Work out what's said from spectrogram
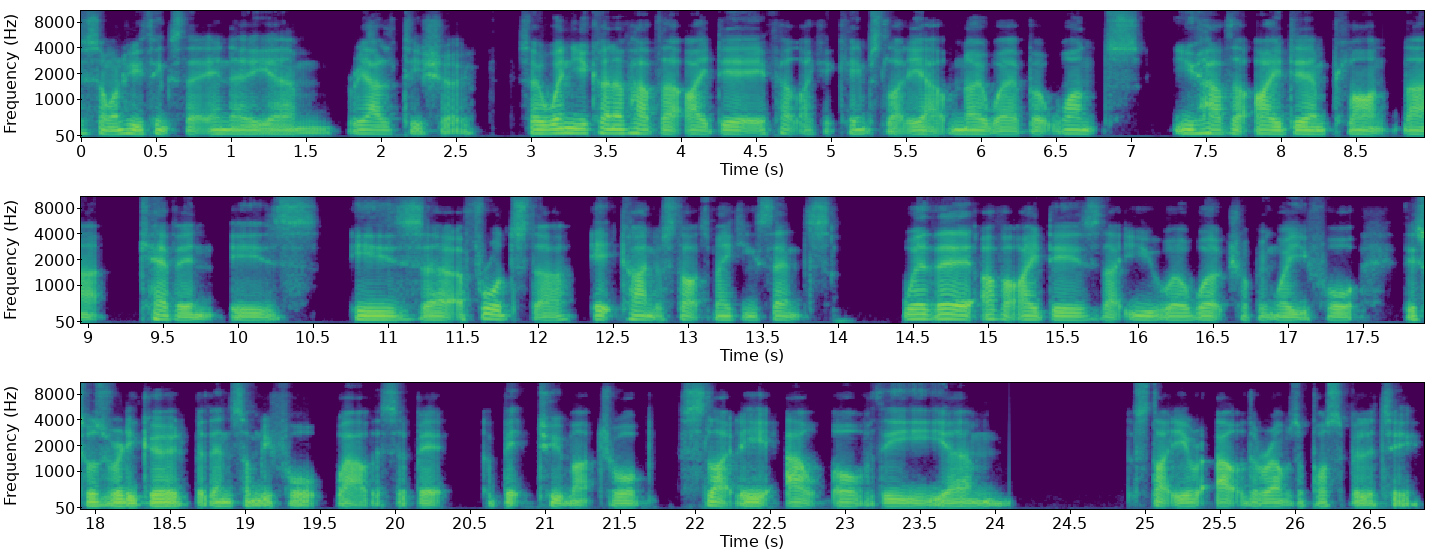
someone who thinks they're in a um reality show. So when you kind of have that idea it felt like it came slightly out of nowhere but once you have that idea and plant that kevin is is uh, a fraudster, it kind of starts making sense. Were there other ideas that you were workshopping where you thought this was really good, but then somebody thought, "Wow, this is a bit a bit too much," or slightly out of the um, slightly out of the realms of possibility?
